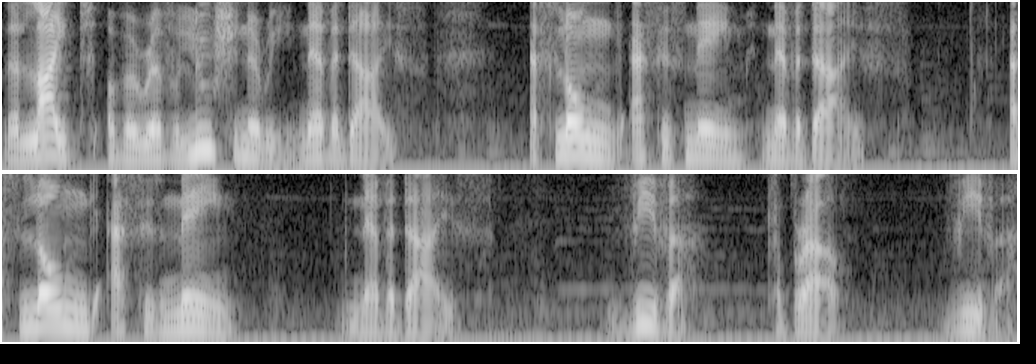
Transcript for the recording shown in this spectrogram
The light of a revolutionary never dies, as long as his name never dies. As long as his name never dies. Viva Cabral, viva!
